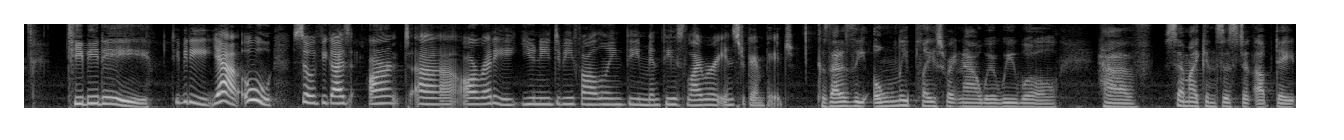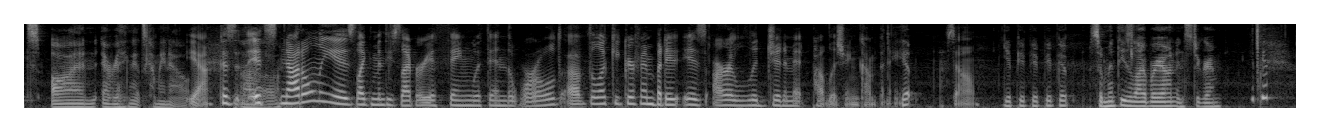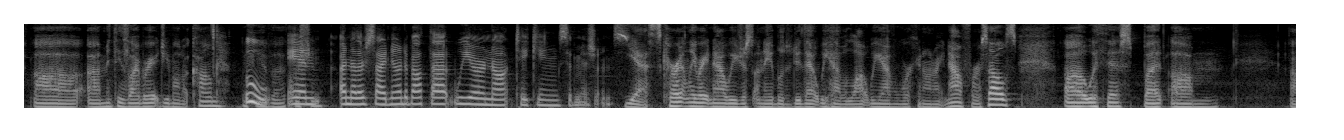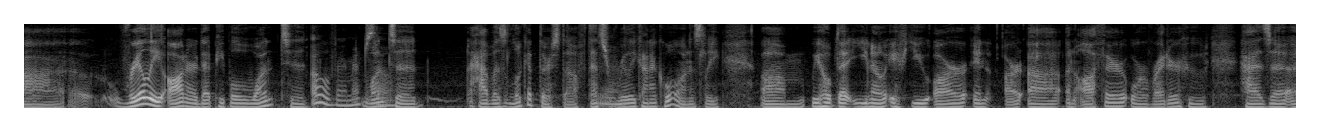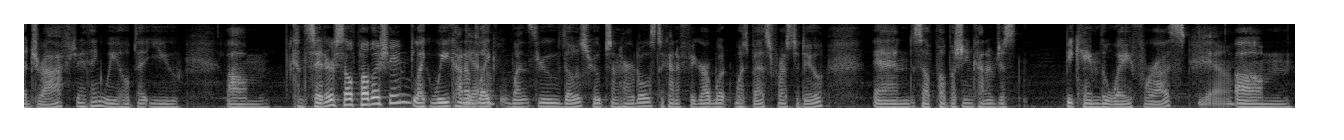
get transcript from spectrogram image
TBD. TBD. Yeah. Ooh. So if you guys aren't uh, already, you need to be following the Minthies Library Instagram page. because that is the only place right now where we will have semi-consistent updates on everything that's coming out. Yeah, because it's not only is like Minthies Library a thing within the world of the Lucky Griffin, but it is our legitimate publishing company. Yep. So Yep. Yep. Yep. Yep. Yep. So Minthy's Library on Instagram. Yep, yep. Uh, uh, Minthy's Library at gmail.com. Ooh, and another side note about that, we are not taking submissions. Yes, currently right now we're just unable to do that. We have a lot we have working on right now for ourselves uh, with this, but um, uh, really honored that people want to Oh, very much want so. to have us look at their stuff. That's Yeah. really kind of cool, honestly. Um, we hope that you know if you are an art, uh, an author or a writer who has a, a draft or anything, we hope that you um, consider self-publishing. Like we kind of Yeah. like went through those hoops and hurdles to kind of figure out what was best for us to do, and self-publishing kind of just became the way for us. Yeah. Um,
